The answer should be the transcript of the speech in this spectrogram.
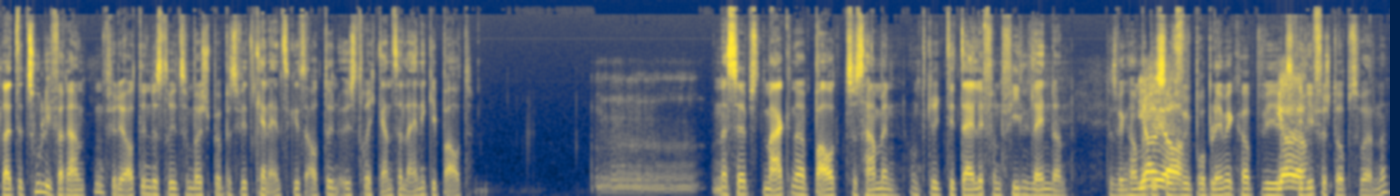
Leute Zulieferanten für die Autoindustrie zum Beispiel, aber es wird kein einziges Auto in Österreich ganz alleine gebaut. Na, selbst Magna baut zusammen und kriegt die Teile von vielen Ländern. Deswegen haben ja, wir ja. so viele Probleme gehabt, wie ja, jetzt die Lieferstopps waren. Ne?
